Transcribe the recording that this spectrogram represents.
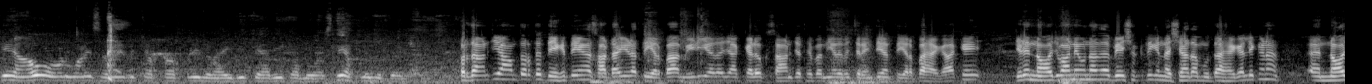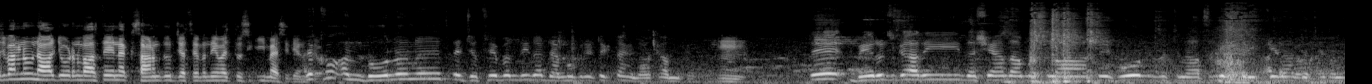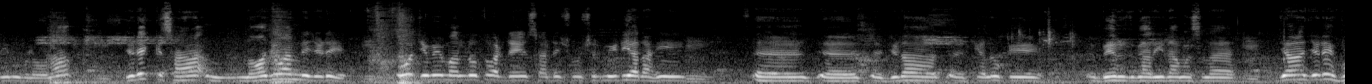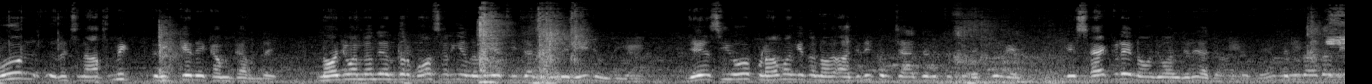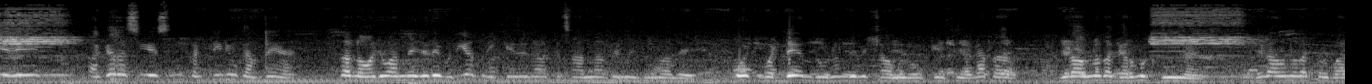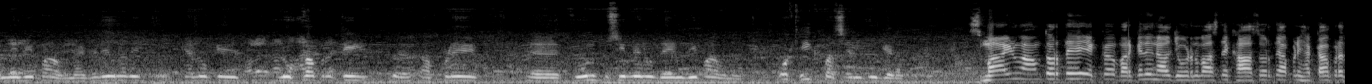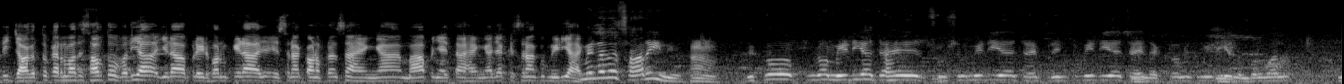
ਕਿ ਆਓ ਆਉਣ ਵਾਲੇ ਸਮੇਂ ਵਿੱਚ ਆਪਾਂ ਆਪਣੀ ਲੜਾਈ ਦੀ ਤਿਆਰੀ ਕਰਨ ਵਾਸਤੇ ਆਪਣੇ ਮੁੱਦਿਆਂ ਨੂੰ ਪ੍ਰਧਾਨ ਜੀ ਆਮ ਤੌਰ ਤੇ ਦੇਖਦੇ ਆ ਸਾਡਾ ਜਿਹੜਾ ਤਜਰਬਾ ਮੀਡੀਆ ਦਾ ਜਾਂ ਕਹਿ ਕਿਸਾਨ ਜਥੇਬੰਦੀਆਂ ਦੇ ਵਿੱਚ ਰਹਿੰਦੇ ਆ ਤਜਰਬਾ ਹੈਗਾ ਕਿ ਜਿਹੜੇ ਨੌਜਵਾਨ ਨੇ ਉਹਨਾਂ ਦਾ ਬੇਸ਼ੱਕ ਤੇ ਨਸ਼ਿਆਂ ਦਾ ਮੁੱਦਾ ਹੈਗਾ ਲੇਕਿਨ ਨੌਜਵਾਨਾਂ ਨੂੰ ਨਾਲ ਜੋੜਨ ਵਾਸਤੇ ਇਹਨਾਂ ਕਿਸਾਨ ਮਜ਼ਦੂਰ ਜਥੇਬੰਦੀਆਂ ਵਿੱਚ ਤੁਸੀਂ ਕੀ ਮੈਸੇਜ ਦੇਣਾ ਚਾਹੋਗੇ? ਦੇਖੋ ਅੰਦੋਲਨ ਤੇ ਜਥੇਬੰਦੀ ਦਾ ਡੈਮੋਕ੍ਰੈਟਿਕ ਢੰਗ ਨਾਲ ਕੰਮ ਕਰਦਾ। ਹੂੰ। ਤੇ ਬੇਰੁਜ਼ਗਾਰੀ ਨਸ਼ਿਆਂ ਦਾ ਮਸਲਾ ਤੇ ਹੋਰ ਰਚਨਾਤਮਕ ਤਰੀਕੇ ਨਾਲ ਜਥੇਬੰਦੀ ਨੂੰ ਬਣਾਉਣਾ ਜਿਹੜੇ ਕਿਸਾਨ ਨੌਜਵਾਨ ਨੇ ਜਿਹੜੇ ਉਹ ਜਿਵੇਂ ਮੰਨ ਲਓ ਤੁਹਾਡੇ ਸਾਡੇ ਸੋਸ਼ਲ ਮੀਡੀਆ ਰਾਹੀਂ ਜਿਹੜਾ ਅਹ, ਕਹਿ ਲਓ ਕਿ ਬੇਰੁਜ਼ਗਾਰੀ ਦਾ ਮਸਲਾ ਹੈ ਜਾਂ ਜਿਹੜੇ ਹੋਰ ਰਚਨਾਤਮਕ ਤਰੀਕੇ ਦੇ ਕੰਮ ਕਰਦੇ ਨੌਜਵਾਨਾਂ ਦੇ ਅੰਦਰ ਬਹੁਤ ਸਾਰੀਆਂ ਨਵੀਆਂ ਚੀਜ਼ਾਂ ਕਰਨ ਦੀ ਰੀਝ ਹੁੰਦੀ ਹੈ। ਜੇ ਅਸੀਂ ਉਹ ਅਪਣਾਵਾਂਗੇ ਤਾਂ ਨੌ- ਅੱਜ ਦੀ ਪੰਚਾਇਤ ਦੇ ਵਿੱਚ ਤੁਸੀਂ ਦੇਖੋਗੇ ਕਿ ਸੈਂਕੜੇ ਨੌਜਵਾਨ ਜਿਹੜੇ ਅੱਜ ਆਉਂਦੇ ਨੇ ਮੈਨੂੰ ਲੱਗਦਾ ਵੀ ਇਹ ਅਗਰ ਅਸੀਂ ਇਸ ਨੂੰ ਕੰਟੀਨਿਊ ਕਰਦੇ ਹਾਂ ਤਾਂ ਨੌਜਵਾਨ ਨੇ ਜਿਹੜੇ ਵਧੀਆ ਤਰੀਕੇ ਦੇ ਨਾਲ ਕਿਸਾਨਾਂ ਤੇ ਮਜ਼ਦੂਰਾਂ ਦੇ ਉਹ ਇੱਕ ਵੱਡੇ ਅੰਦੋਲਨ ਦੇ ਵਿੱਚ ਸ਼ਾਮਲ ਹੋ ਕੇ ਇੱਕ ਲਗਾਤਾਰ ਜਿਹੜਾ ਉਹਨਾਂ ਦਾ ਗਰਮ ਖੂਨ ਹੈ ਜਿਹੜਾ ਉਹਨਾਂ ਦਾ ਕੁਰਬਾਨੀ ਦੀ ਭਾਵਨਾ ਹੈ, ਜਿਹੜੀ ਉਹਨਾਂ ਦੀ ਕਹਿ ਲਓ ਕਿ ਲੋਕਾਂ ਪ੍ਰਤੀ ਅਹ, ਆਪਣੇ ਅਹ, ਖੂਨ ਪਸੀਨੇ ਨੂੰ ਦੇਣ ਦੀ ਭਾਵਨਾ ਉਹ ਠੀਕ ਪਾਸੇ ਨੂੰ ਕੋਈ ਗੇੜਾ ਕਰਦੇ ਸਮਾਜ ਨੂੰ ਆਮ ਤੌਰ ਤੇ ਇੱਕ ਵਰਗ ਦੇ ਨਾਲ ਜੋੜਨ ਵਾਸਤੇ ਖਾਸ ਤੌਰ ਤੇ ਆਪਣੇ ਹੱਕਾਂ ਪ੍ਰਤੀ ਜਾਗਰੂਕ ਕਰਨ ਵਾਸਤੇ ਸਭ ਤੋਂ ਵਧੀਆ ਜਿਹੜਾ ਪਲੇਟਫਾਰਮ ਕਿਹੜਾ ਇਸ ਤਰ੍ਹਾਂ ਕਾਨਫਰੰਸਾਂ ਹੈਗੀਆਂ ਮਾਂ ਪੰਚਾਇਤਾਂ ਹੈਗੀਆਂ ਜਾਂ ਕਿਸ ਤਰ੍ਹਾਂ ਕੋਈ ਮੀਡੀਆ ਹੈਗਾ? ਮੈਨੂੰ ਲੱਗਦਾ ਸਾਰੇ ਹੀ ਨੇ। ਹਾਂ। ਦੇਖੋ ਪੂਰਾ ਮੀਡੀਆ ਚਾਹੇ ਸੋਸ਼ਲ ਮੀਡੀਆ ਚਾਹੇ ਪ੍ਰਿੰਟ ਮੀਡੀਆ ਚਾਹੇ ਇਲੈਕਟ੍ਰੋਨਿਕ ਮੀਡੀਆ ਨੰਬਰ 1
